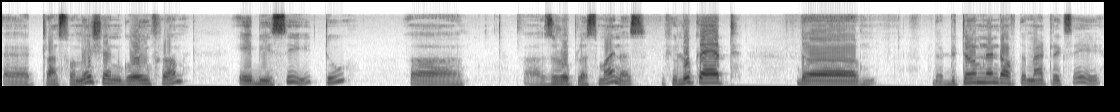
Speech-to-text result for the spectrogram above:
a transformation going from A B C to uh, uh, 0 plus minus. If you look at the the determinant of the matrix A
